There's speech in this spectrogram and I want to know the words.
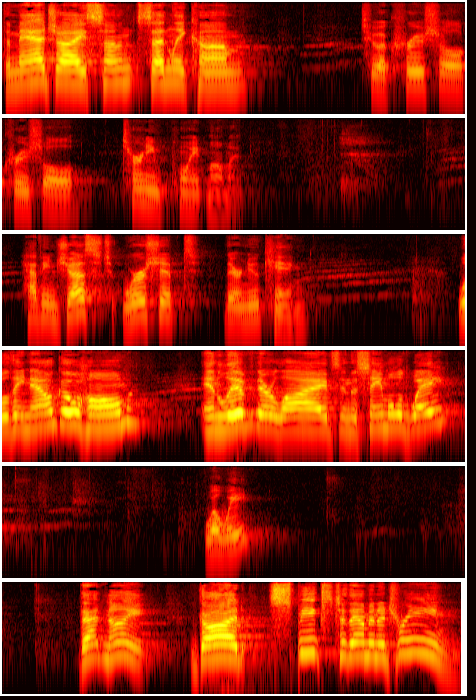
the Magi suddenly come to a crucial, crucial turning point moment. Having just worshiped their new king, will they now go home and live their lives in the same old way? Will we? That night, God speaks to them in a dream.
